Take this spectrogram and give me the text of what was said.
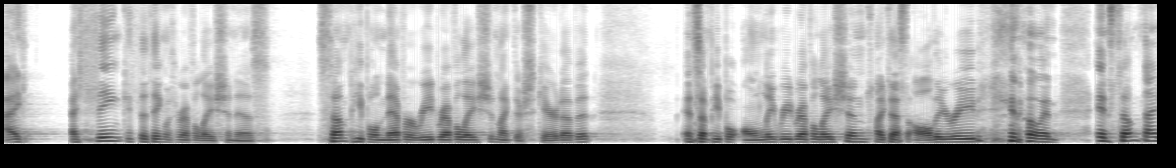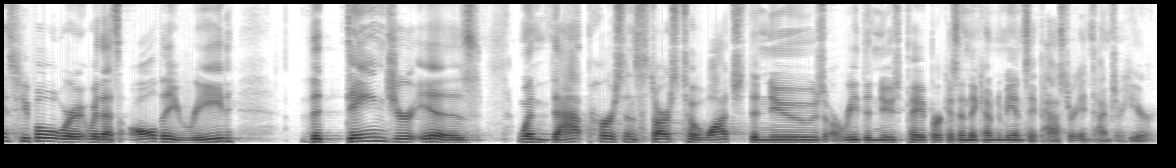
I, I think the thing with Revelation is some people never read Revelation, like they're scared of it. And some people only read Revelation, like that's all they read, you know. And, and sometimes people, where, where that's all they read, the danger is when that person starts to watch the news or read the newspaper, because then they come to me and say, Pastor, end times are here.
